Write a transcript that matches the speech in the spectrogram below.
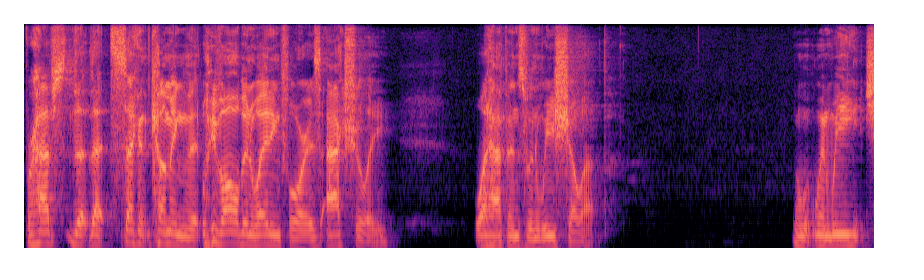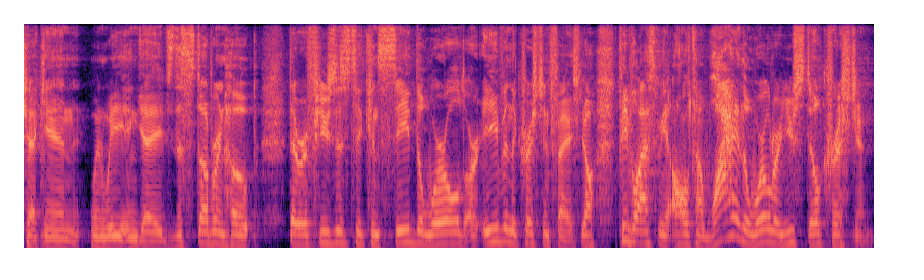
Perhaps the, that second coming that we've all been waiting for is actually what happens when we show up. When we check in, when we engage, the stubborn hope that refuses to concede the world or even the Christian faith. Y'all, people ask me all the time, why in the world are you still Christian?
